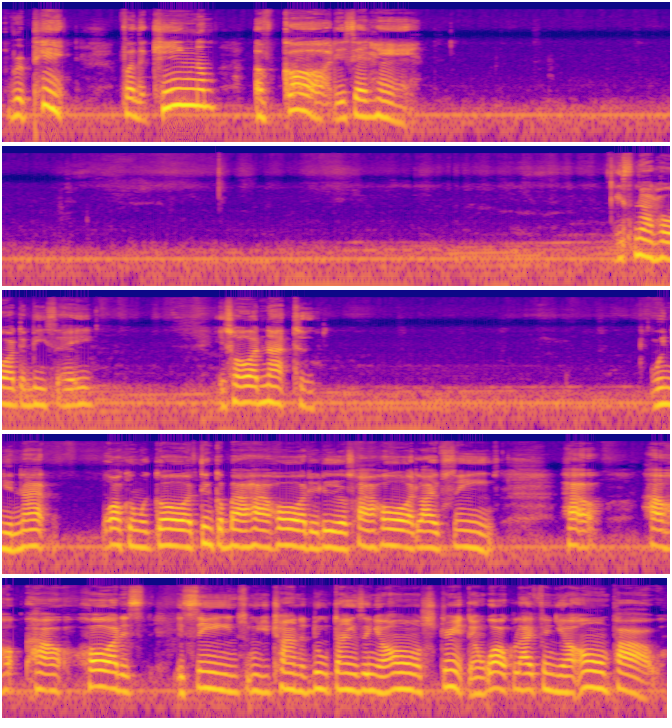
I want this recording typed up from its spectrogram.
Repent, for the kingdom of God is at hand. It's not hard to be saved. It's hard not to. When you're not walking with God, think about how hard it is, how hard life seems, how how how hard it's, it seems when you're trying to do things in your own strength and walk life in your own power.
